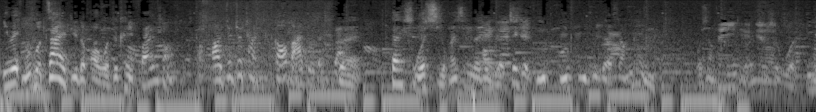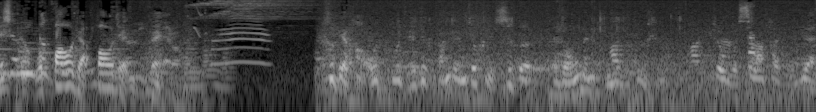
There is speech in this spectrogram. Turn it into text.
因为如果再低的话，我就可以翻上去。哦，就就唱高八度的是吧？对。但是我喜欢现在这个，这个你你你比较像妹妹，我想低一点，就是我低的，我包着包着你，对。特别好，我我觉得这个版本就很适合龙门他的故事，就我希望他如愿。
